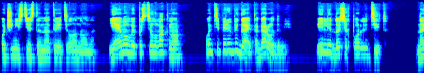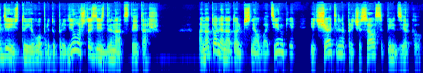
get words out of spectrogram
очень естественно ответила Нона. Я его выпустила в окно. Он теперь убегает огородами. Или до сих пор летит. Надеюсь, ты его предупредила, что здесь двенадцатый этаж? Анатолий Анатольевич снял ботинки и тщательно причесался перед зеркалом.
